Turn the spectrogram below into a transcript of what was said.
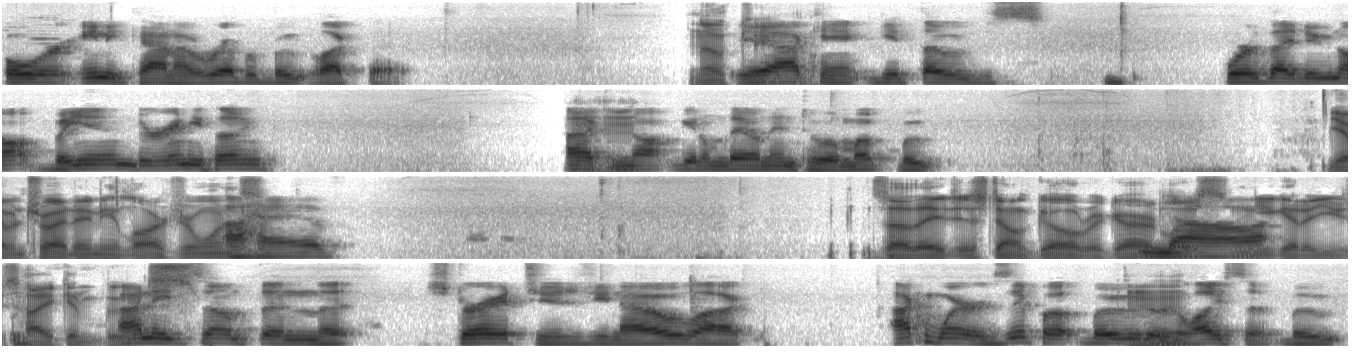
or any kind of rubber boot like that. No Yeah, I can't get those where they do not bend or anything. I Mhm. cannot get them down into a muck boot. You haven't tried any larger ones? I have. So they just don't go regardless. You got to use hiking boots. I need something that stretches, you know, like I can wear a zip up boot or a lace up boot.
